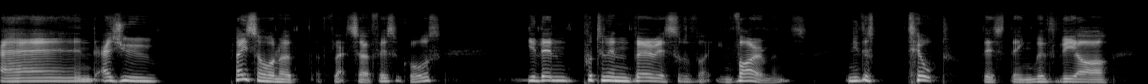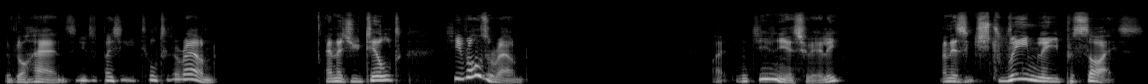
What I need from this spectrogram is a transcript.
and as you place her on a, a flat surface, of course, you then put her in various sort of like environments, and you just tilt this thing with VR with your hands. And you just basically tilt it around, and as you tilt, she rolls around. Quite ingenious, really, and it's extremely precise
